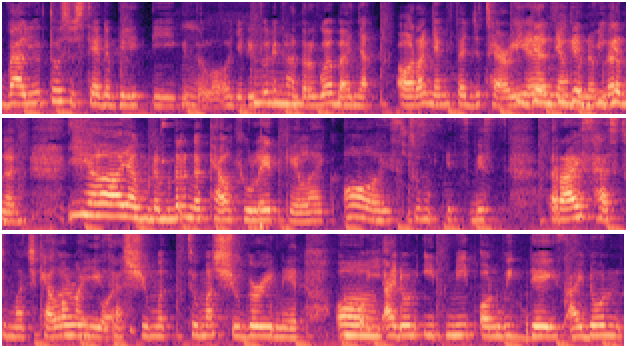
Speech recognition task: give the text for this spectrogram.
value tuh sustainability gitu loh. Jadi tuh di kantor gue banyak orang yang vegetarian Vegan, yang bener-bener iya yang bener-bener nggak calculate kayak like oh it's too it's this rice has too much calories, God. has sugar, too much sugar in it. Oh, I don't eat meat on weekdays. I don't,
